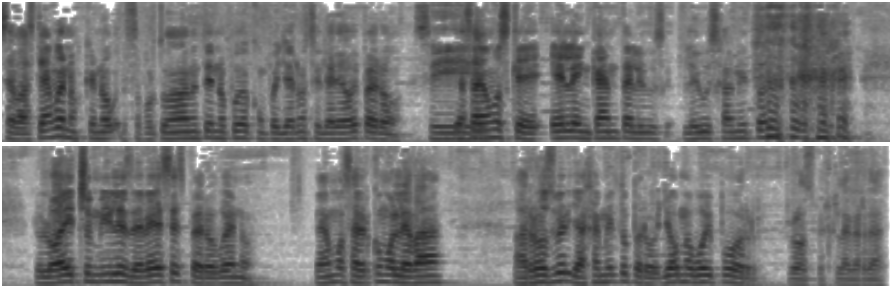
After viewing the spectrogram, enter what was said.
Sebastián, bueno, que no, desafortunadamente no pudo acompañarnos el día de hoy, pero Sí. ya sabemos que él le encanta Lewis, Lewis Hamilton. lo ha hecho miles de veces, pero bueno, vamos a ver cómo le va a Rosberg y a Hamilton, pero yo me voy por Rosberg, la verdad.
